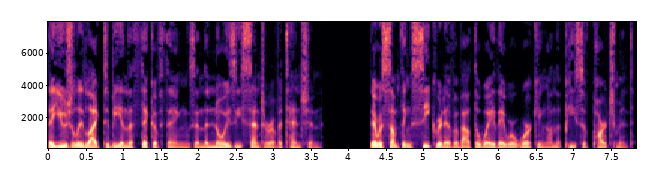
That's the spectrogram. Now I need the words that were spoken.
They usually liked to be in the thick of things and the noisy center of attention. There was something secretive about the way they were working on the piece of parchment,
